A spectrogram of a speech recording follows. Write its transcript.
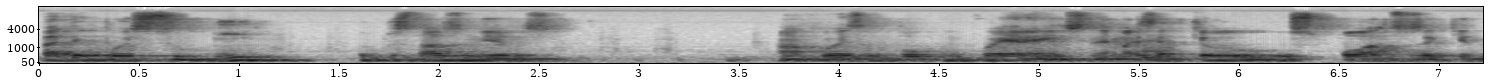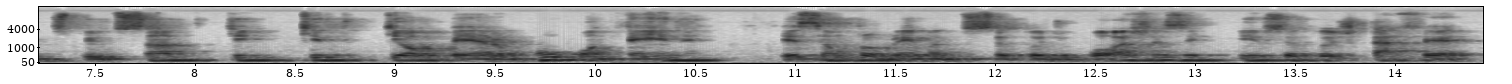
para depois subir para os Estados Unidos uma coisa um pouco incoerente, né? mas é, é porque os portos aqui no Espírito Santo que, que, que, operam com container, esse é um problema do setor de rochas e, e o setor de café,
